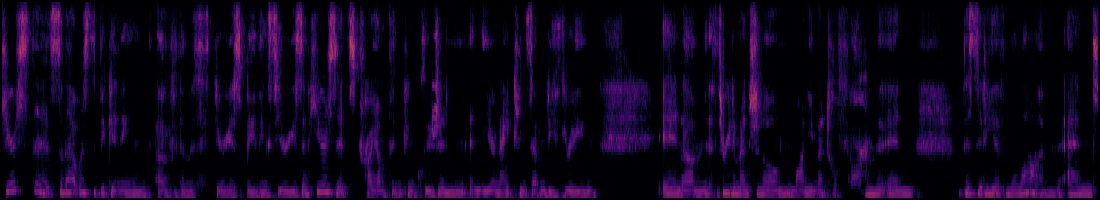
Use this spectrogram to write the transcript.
here's the so that was the beginning of the mysterious bathing series, and here's its triumphant conclusion in the year 1973 in um, three-dimensional monumental form in the city of Milan. And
